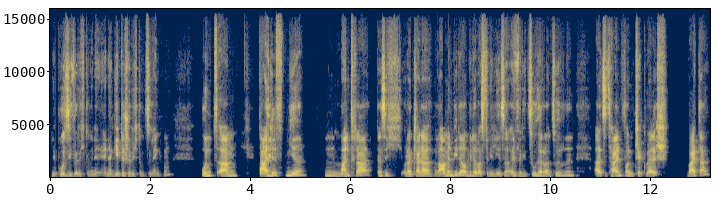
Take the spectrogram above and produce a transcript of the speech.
in eine positive Richtung, in eine energetische Richtung zu lenken. Und ähm, da hilft mir ein Mantra, das ich, oder ein kleiner Rahmen wieder, um wieder was für die Leser, äh, für die Zuhörer und Zuhörerinnen äh, zu teilen, von Jack Welch weiter.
